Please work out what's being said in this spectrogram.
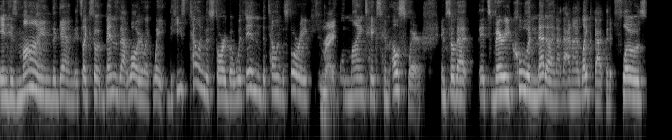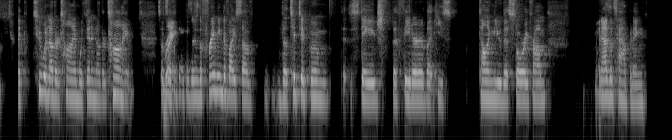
in his mind again it's like so it bends that wall. You're like wait he's telling this story but within the telling the story Right. then mind takes him elsewhere. And so that it's very cool and meta. And I, and I like that that it flows like to another time within another time so it's like Right. again because there's the framing device of the tick tick boom stage the theater that he's telling you the story from and as it's happening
